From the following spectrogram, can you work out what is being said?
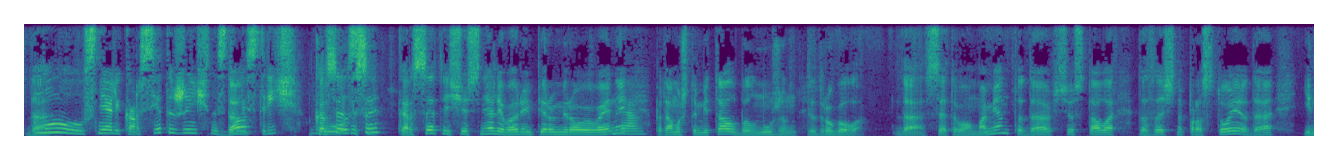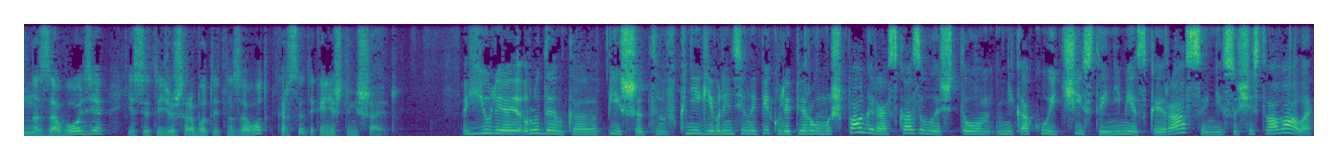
да. Ну, сняли корсеты женщины, стали да. стричь корсеты, волосы. Корсеты еще сняли во время Первой мировой войны, да. потому что металл был нужен для другого. Да, с этого момента, да, все стало достаточно простое, да, и на заводе, если ты идешь работать на завод, корсеты, конечно, мешают. Юлия Руденко пишет, в книге Валентины Пикуля «Пером и шпагой» рассказывалось, что никакой чистой немецкой расы не существовало,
